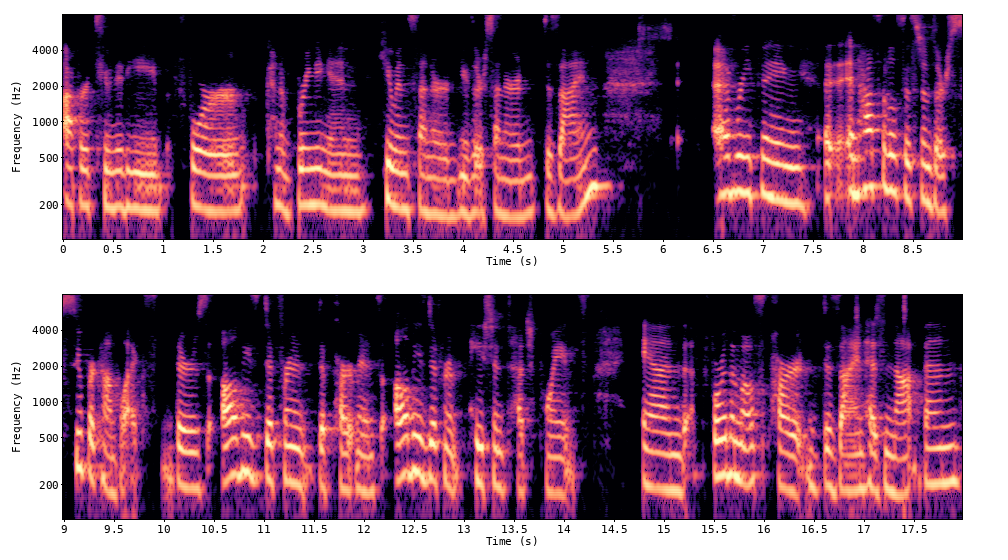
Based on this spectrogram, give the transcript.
opportunity for kind of bringing in human centered, user centered design. Everything and hospital systems are super complex. There's all these different departments, all these different patient touch points. And for the most part, design has not been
